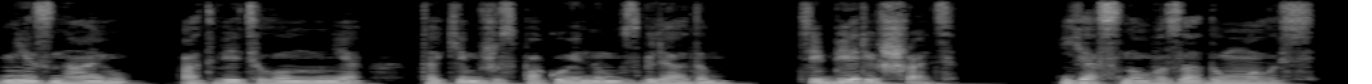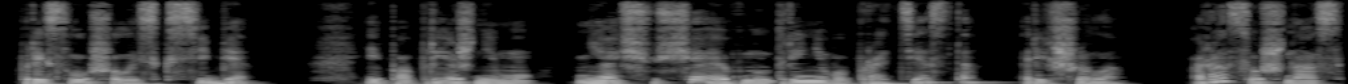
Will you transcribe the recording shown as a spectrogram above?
«Не знаю», — ответил он мне таким же спокойным взглядом. «Тебе решать». Я снова задумалась, прислушалась к себе и, по-прежнему, не ощущая внутреннего протеста, решила, раз уж нас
